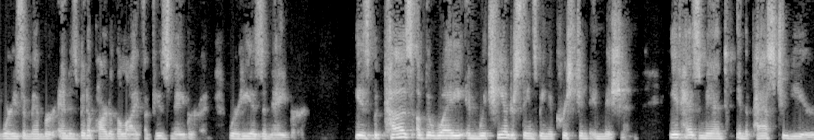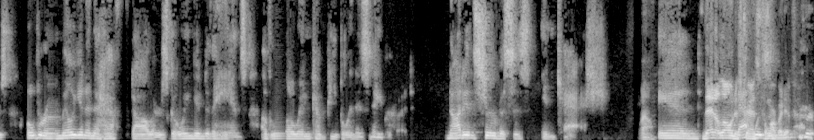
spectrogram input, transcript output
where he's a member, and has been a part of the life of his neighborhood, where he is a neighbor, is because of the way in which he understands being a Christian in mission. It has meant in the past two years over a million and a half dollars going into the hands of low income people in his neighborhood, not in services, in cash. Wow. And that alone is that transformative. Never,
